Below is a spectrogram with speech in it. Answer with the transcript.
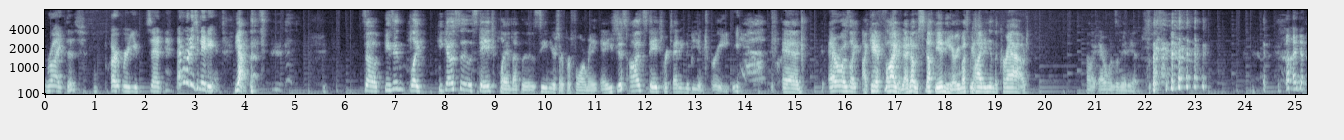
Right, this part where you said everybody's an idiot. Yeah. so he's in like he goes to the stage play that the seniors are performing, and he's just on stage pretending to be a tree. Yeah. And everyone's like, I can't find him. I know he snuck in here. He must be hiding in the crowd. I'm like, everyone's an idiot. I don't,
